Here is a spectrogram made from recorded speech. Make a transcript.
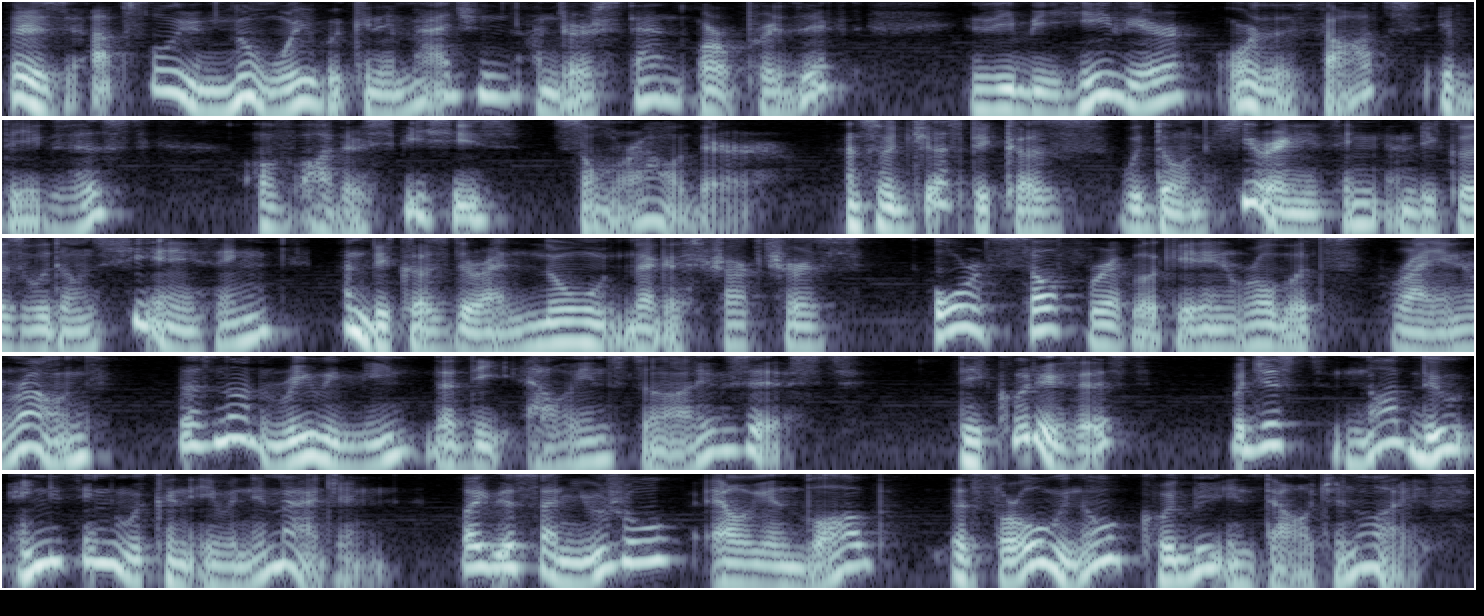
There is absolutely no way we can imagine, understand, or predict the behavior or the thoughts, if they exist, of other species somewhere out there. And so just because we don't hear anything, and because we don't see anything, and because there are no megastructures or self-replicating robots running around, does not really mean that the aliens do not exist. They could exist, but just not do anything we can even imagine, like this unusual alien blob that for all we know could be intelligent life.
